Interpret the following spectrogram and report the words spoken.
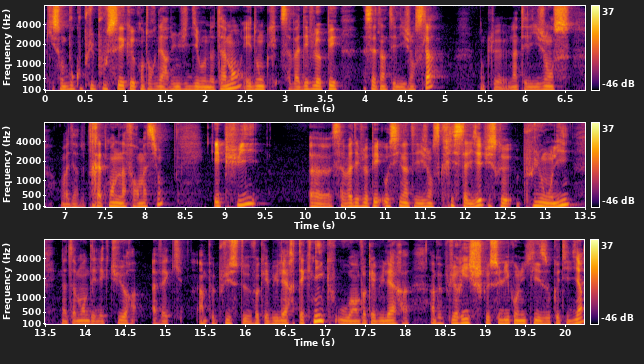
qui sont beaucoup plus poussés que quand on regarde une vidéo notamment, et donc ça va développer cette intelligence-là, donc l'intelligence, on va dire, de traitement de l'information. Et puis, euh, ça va développer aussi l'intelligence cristallisée, puisque plus on lit, notamment des lectures avec un peu plus de vocabulaire technique ou un vocabulaire un peu plus riche que celui qu'on utilise au quotidien,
